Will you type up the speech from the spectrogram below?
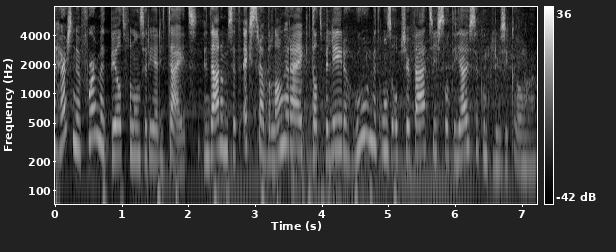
hersenen vormen het beeld van onze realiteit. En daarom is het extra belangrijk dat we leren hoe we met onze observaties tot de juiste conclusie komen.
